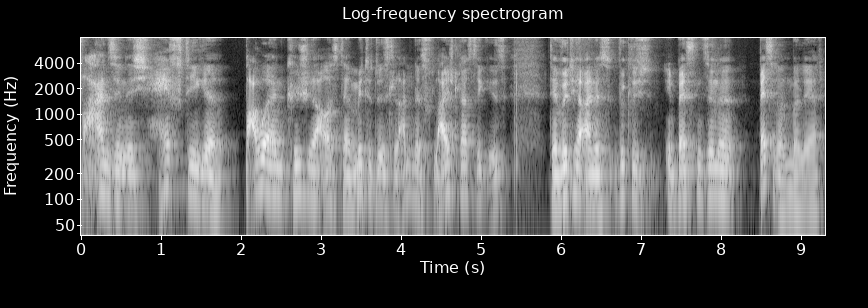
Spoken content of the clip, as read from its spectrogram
wahnsinnig heftige Bauernküche aus der Mitte des Landes fleischlastig ist, der wird hier eines wirklich im besten Sinne Besseren belehrt.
